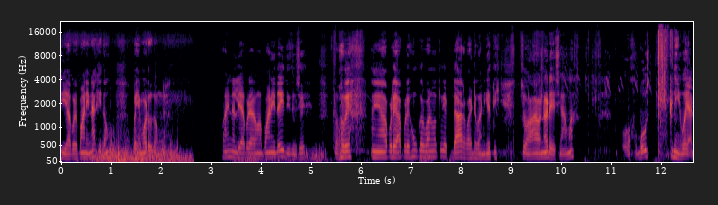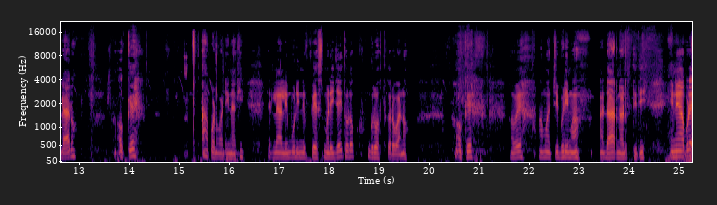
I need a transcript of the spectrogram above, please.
એ આપણે પાણી નાખી દઉં, પછી મળું તમને. ફાઇનલી આપણે આમાં પાણી દઈ દીધું છે. તો હવે અહીંયા આપણે આપણે શું કરવાનું હતું? એક ડાર વાઢવાની હતી. જો આ નડે છે આમાં. ઓહ, બહુ ચીકણી હોય આ ડારો. ઓકે આ પણ વાટી નાખી. એટલે આ લીંબુડીની પેસ્ટ મળી જાય થોડોક ગ્રોથ કરવાનો. ઓકે હવે આમાં ચીબડીમાં આ ડાર નડતી હતી. એને આપણે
